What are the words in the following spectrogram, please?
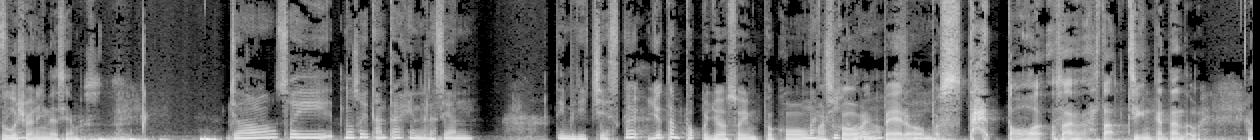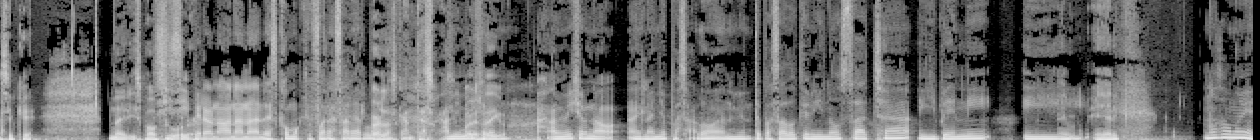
Hugo Sí. Decíamos. Yo soy, no soy tanta generación timbirichesca. Eh, Yo tampoco, yo soy un poco Más más, chico, joven, ¿no? pero Sí. pues todo, o sea, hasta siguen cantando, güey. Así que 90s Pop Sí, Tour. sí, pero no, no, no, es como que fuera a saberlo. Pero las cantas, güey. A mí me dijeron, digo. a mí me dijeron no, el año pasado, el año antepasado que vino Sacha y Benny y Eh, Eric. no sé dónde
